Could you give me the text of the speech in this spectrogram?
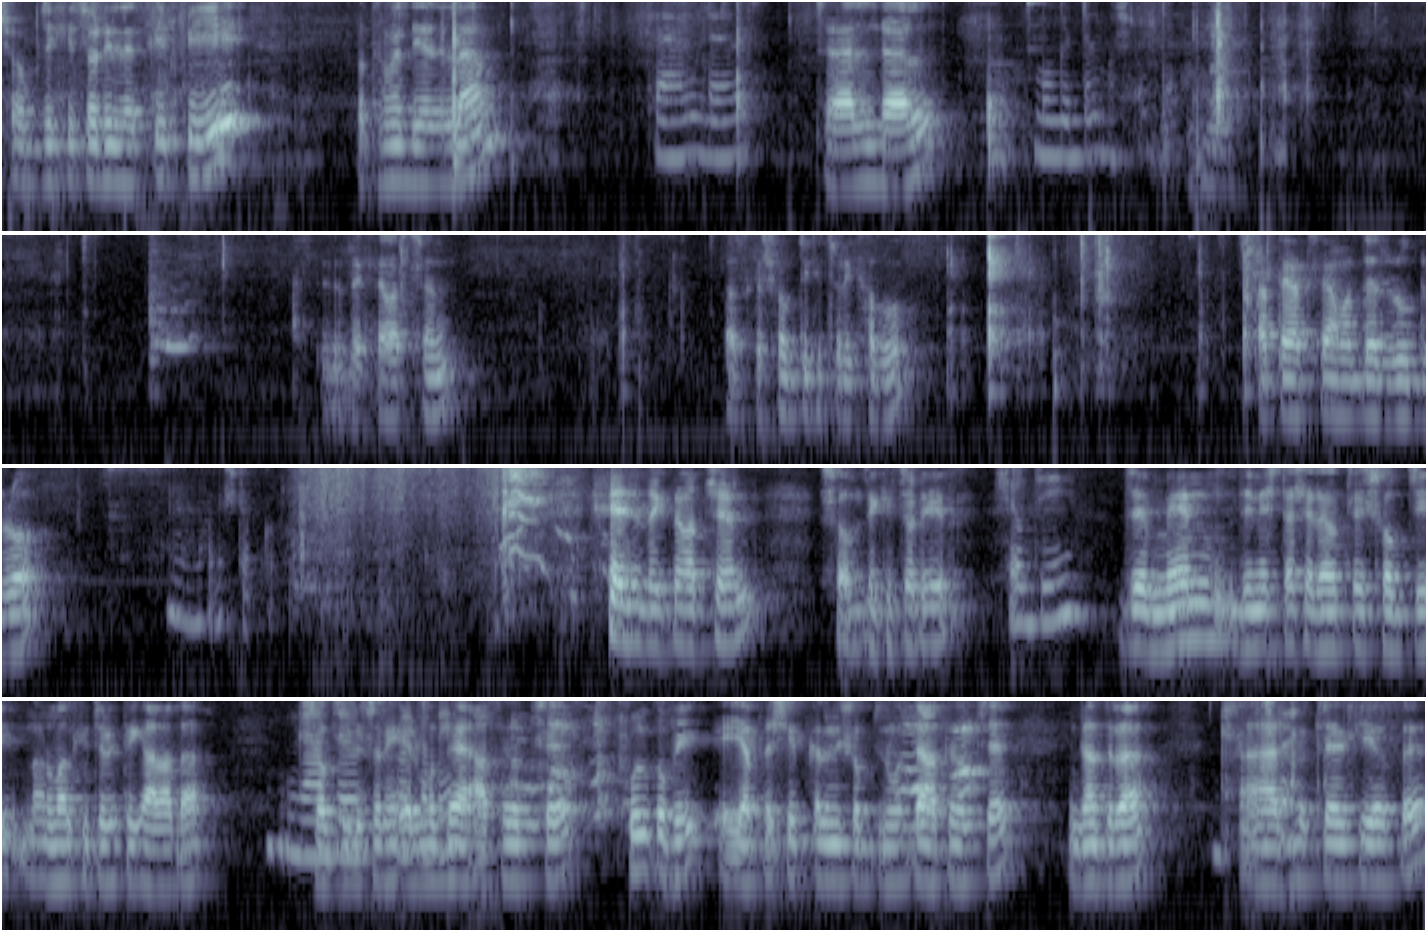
সবজি খিচুড়ি রেসিপি প্রথমে দিয়ে দিলাম। চাল ডাল। চাল ডাল। মুগের ডাল মশলার ডাল। দেখতে পাচ্ছেন আজকে সবজি খিচুড়ি খাব। সাথে আছে আমাদের রুদ্র। এই যে দেখতে পাচ্ছেন সবজি খিচুড়ির। সবজি। যে মেন জিনিসটা সেটা হচ্ছে সবজি নর্মাল খিচুড়ি থেকে আলাদা। সবজি খিচুড়ি এর মধ্যে আছে হচ্ছে ফুলকপি এই আপনার শীতকালীন সবজির মধ্যে আছে হচ্ছে গাজরা আর হচ্ছে কি আছে?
